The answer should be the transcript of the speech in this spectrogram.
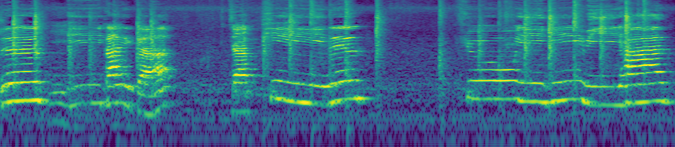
는, 이 가니까 자 P는 Q이기 위한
